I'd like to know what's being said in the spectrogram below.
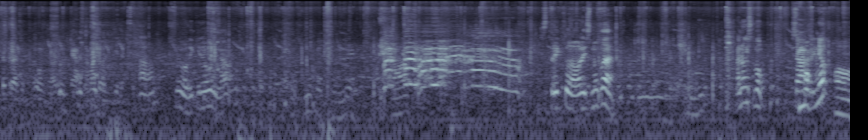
Sila. Sino, likin mo nga. Stricto na, alis mo ka. Anong smoke? Sa Smoke. Oo. Oh,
